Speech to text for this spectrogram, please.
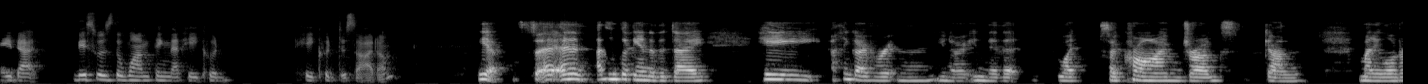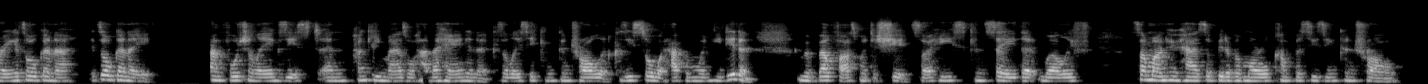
say that this was the one thing that he could he could decide on. Yeah. So, and I think at the end of the day, he, I think I've written, you know, in there that like, so crime, drugs gun money laundering. It's all gonna it's all gonna unfortunately exist and Punky may as well have a hand in it because at least he can control it because he saw what happened when he didn't. But Belfast went to shit. So he can see that well if someone who has a bit of a moral compass is in control,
